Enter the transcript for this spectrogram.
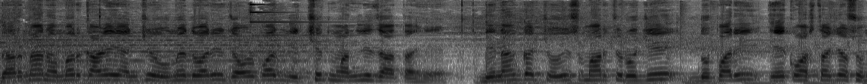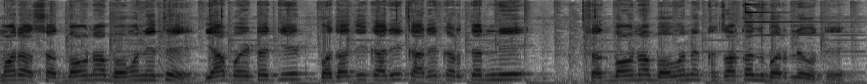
दरम्यान अमर काळे यांची उमेदवारी जवळपास निश्चित मानली जात आहे. दिनांक चोवीस मार्च रोजी दुपारी एक वाजताच्या सुमारास सद्भावना भवन येथे या बैठकीत पदाधिकारी कार्यकर्त्यांनी सद्भावना भवन खचाखच भरले होते.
